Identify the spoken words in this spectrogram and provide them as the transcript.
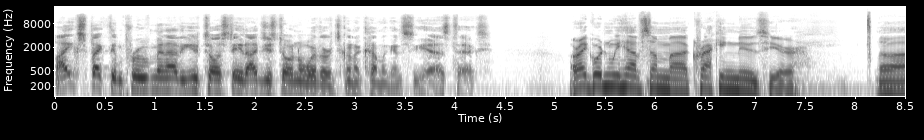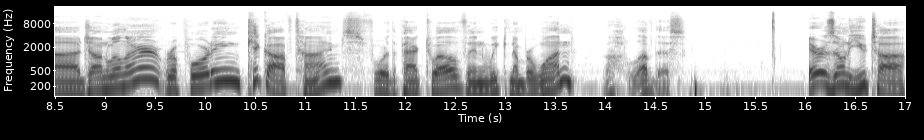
I expect improvement out of Utah State. I just don't know whether it's going to come against the Aztecs. All right, Gordon, we have some uh, cracking news here. Uh, Jon Wilner reporting kickoff times for the Pac 12 in week number one. Oh, love this. Arizona, Utah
